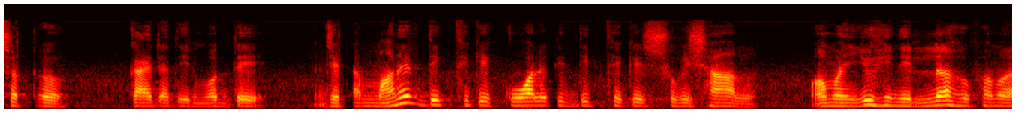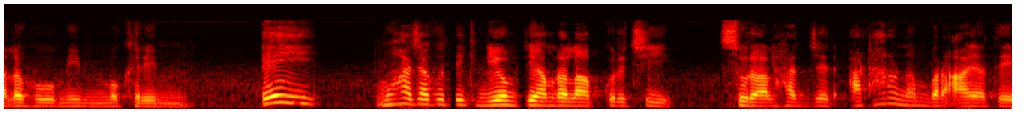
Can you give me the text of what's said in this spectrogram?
ছোট্ট কায়দাতির মধ্যে যেটা মানের দিক থেকে, কোয়ালিটির দিক থেকে সুবিশাল এই মহাজাগতিক নিয়মটি আমরা লাভ করেছি সুরাল হাজ্যের আঠারো নম্বর আয়াতে।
